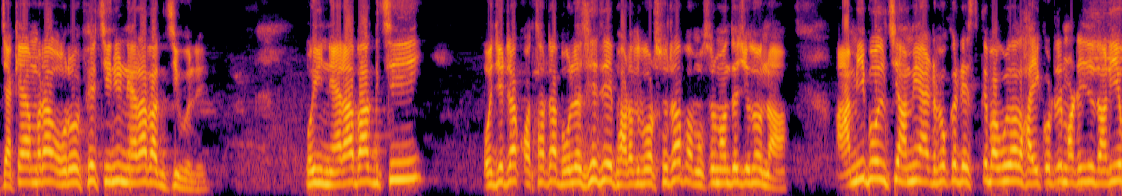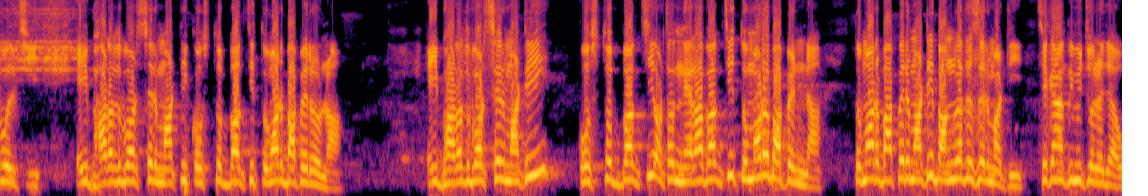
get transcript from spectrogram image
যাকে আমরা ওরফে চিনি ন্যাড়া বাগচি বলে। ওই ন্যাড়া বাগচি, ও যেটা কথাটা বলেছে যে ভারতবর্ষটা মুসলমানদের জন্য না, আমি বলছি, আমি অ্যাডভোকেট এস কে বাবুলাল হাইকোর্টের মাটিতে দাঁড়িয়ে বলছি, এই ভারতবর্ষের মাটি কৌস্তব বাগচি তোমার বাপেরও না। এই ভারতবর্ষের মাটি কৌস্তব বাগচি, অর্থাৎ ন্যাড়া বাগচি তোমারও বাপের না। তোমার বাপের মাটি বাংলাদেশের মাটি, সেখানে তুমি চলে যাও।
